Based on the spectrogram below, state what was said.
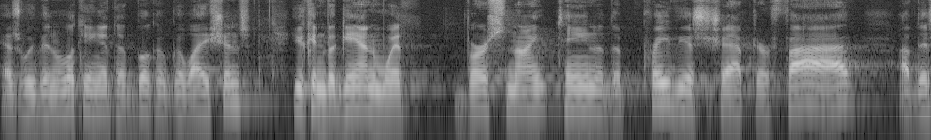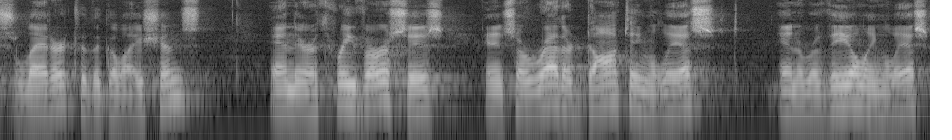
as we've been looking at the book of Galatians, you can begin with verse 19 of the previous chapter 5 of this letter to the Galatians. And there are three verses and it's a rather daunting list and a revealing list.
